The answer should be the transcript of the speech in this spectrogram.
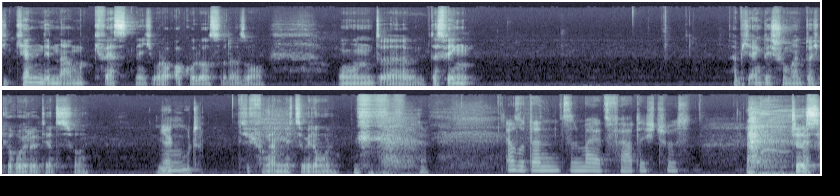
Die kennen den Namen Quest nicht oder Oculus oder so. Und äh, deswegen habe ich eigentlich schon mal durchgerödelt jetzt. So. Ja, Mhm. gut. Ich fange an, mich zu wiederholen. Also dann sind wir jetzt fertig. Tschüss. Tschüss.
